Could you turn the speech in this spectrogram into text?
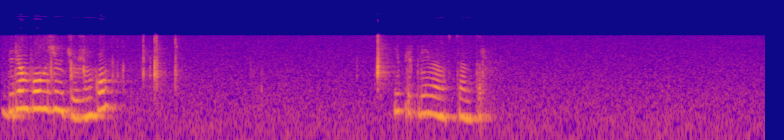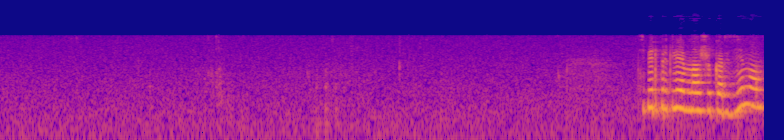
Берем полужемчужинку и приклеиваем в центр. Теперь приклеим нашу корзину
